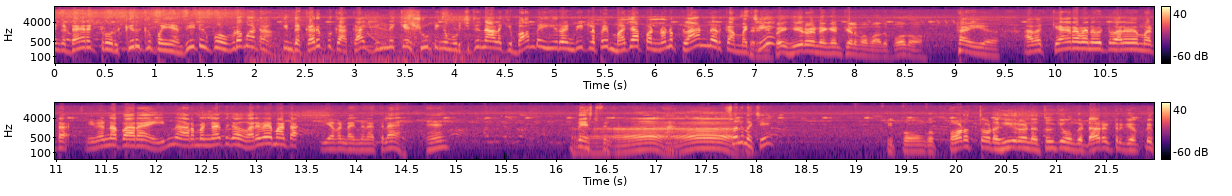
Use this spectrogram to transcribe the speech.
எங்க டைரக்டர் ஒரு கிறுக்கு பையன். வீட்டுக்கு போக விட மாட்டான். இந்த கருப்பு காக்கா இன்னைக்கே ஷூட்டிங்க முடிச்சிட்டு நாளைக்கு பாம்பே ஹீரோயின் வீட்ல போய் மஜா பண்ணணும்னு பிளான்ல இருக்கான் சரி மச்சி போய் ஹீரோயின் எங்கன்னு கேளு மாமா அது போதும். ஐயோ அவ கேரவனை விட்டு வரவே மாட்டா. நீ வேணா பாரு இன்னும் அரை மணி நேரத்துக்கு வரவே மாட்டா. எவன்டா இந்த நேரத்துல? வேஸ்ட். சொல்லு மச்சி. இப்போ உங்க படத்தோட ஹீரோயினை தூக்கி உங்க டைரக்டருக்கு எப்படி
